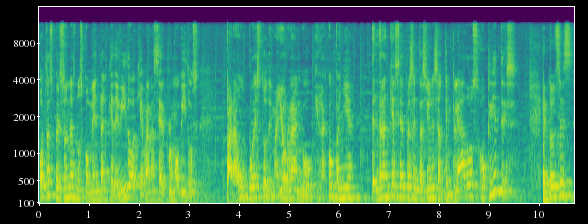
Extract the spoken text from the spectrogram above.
otras personas nos comentan que debido a que van a ser promovidos para un puesto de mayor rango en la compañía, tendrán que hacer presentaciones ante empleados o clientes. Entonces,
